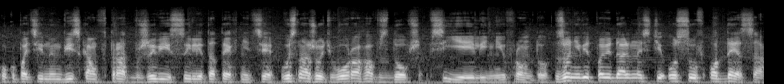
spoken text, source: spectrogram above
окупаційним військам втрат в живій силі та техніці, виснажують ворога вздовж всієї лінії фронту. В зоні відповідальності ОСУВ Одеса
